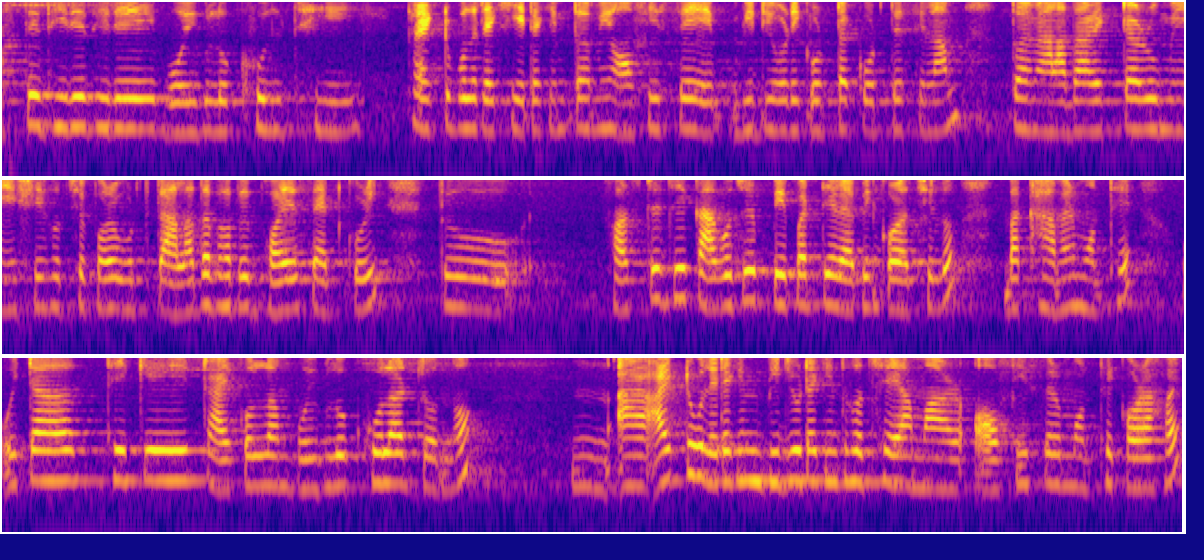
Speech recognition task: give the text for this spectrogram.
আস্তে ধীরে ধীরে বইগুলো খুলছি তো একটু বলে রাখি, এটা কিন্তু আমি অফিসে ভিডিও রেকর্ডটা করতেছিলাম। তো আমি আলাদা আরেকটা রুমে এসে হচ্ছে পরবর্তীতে আলাদাভাবে ভয়েস অ্যাড করি। তো ফার্স্টে যে কাগজের পেপার দিয়ে র্যাপিং করা ছিল বা খামের মধ্যে, ওইটা থেকে ট্রাই করলাম বইগুলো খোলার জন্য। আর আরেকটু বলে, এটা কিন্তু, ভিডিওটা কিন্তু হচ্ছে আমার অফিসের মধ্যে করা হয়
